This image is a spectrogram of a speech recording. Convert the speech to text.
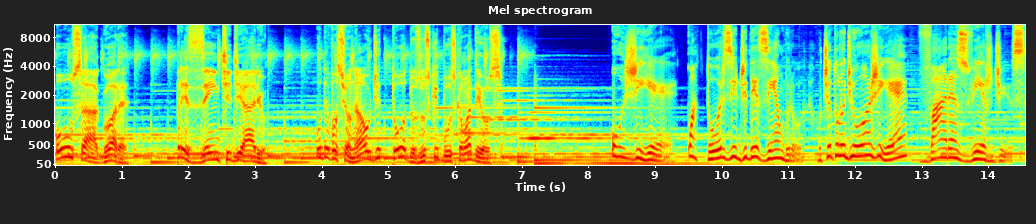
Ouça agora Presente Diário o devocional de todos os que buscam a Deus. Hoje é 14 de dezembro. O título de hoje é Varas Verdes.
